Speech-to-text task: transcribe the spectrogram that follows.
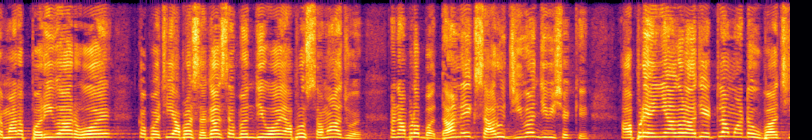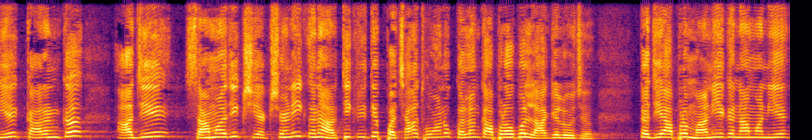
તમારા પરિવાર હોય કે પછી આપણા સગા સંબંધી હોય, આપણો સમાજ હોય. અને આપણે બધાને એક સારું જીવન જીવી શકીએ. આપણે અહીંયા આગળ આજે એટલા માટે ઊભા છીએ કારણ કે આજે સામાજિક, શૈક્ષણિક અને આર્થિક રીતે પછાત હોવાનો કલંક આપણા ઉપર લાગેલો છે. કે જે આપણે માનીએ કે ના માનીએ,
